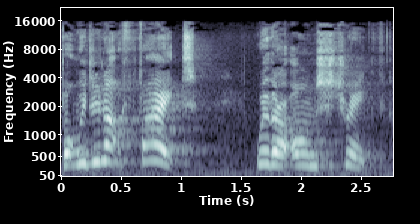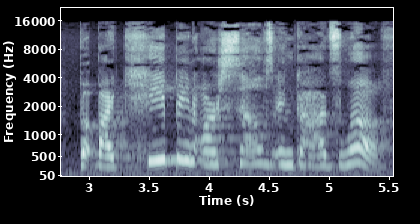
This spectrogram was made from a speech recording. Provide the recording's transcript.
But we do not fight with our own strength, but by keeping ourselves in God's love.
